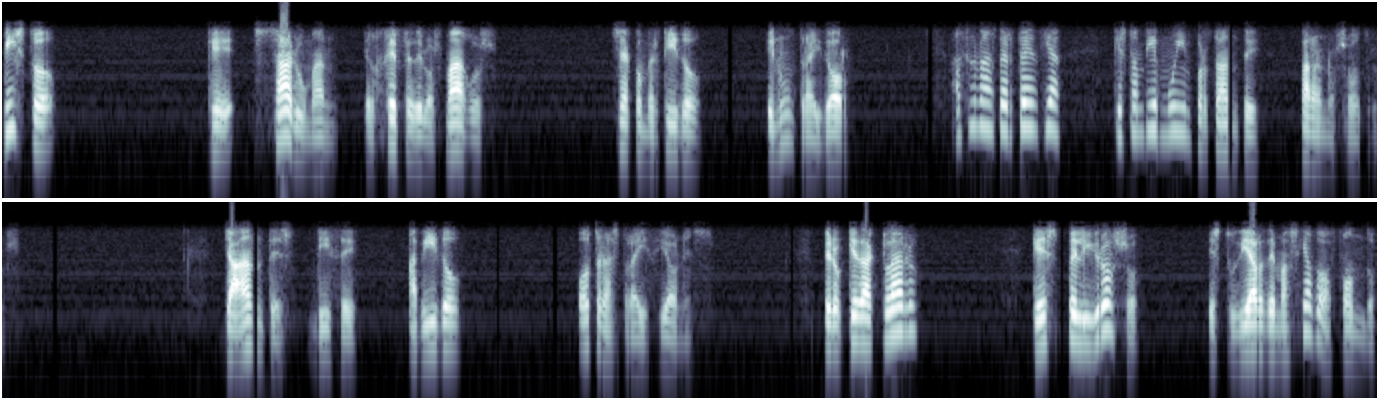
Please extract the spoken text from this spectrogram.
visto que Saruman, el jefe de los magos, se ha convertido en un traidor, hace una advertencia que es también muy importante para nosotros. Ya antes, dice, ha habido otras traiciones, pero queda claro que es peligroso estudiar demasiado a fondo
